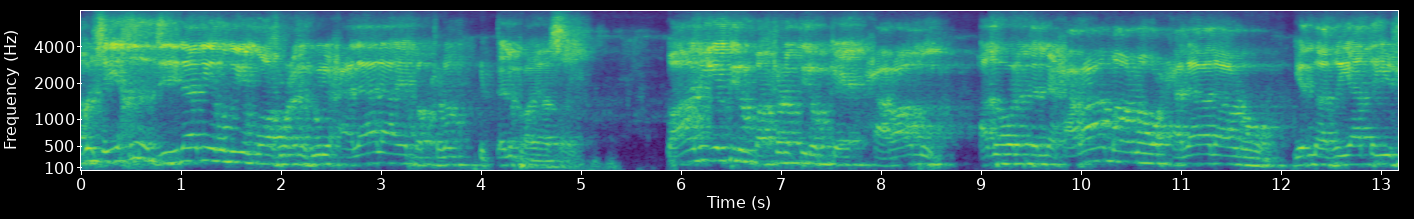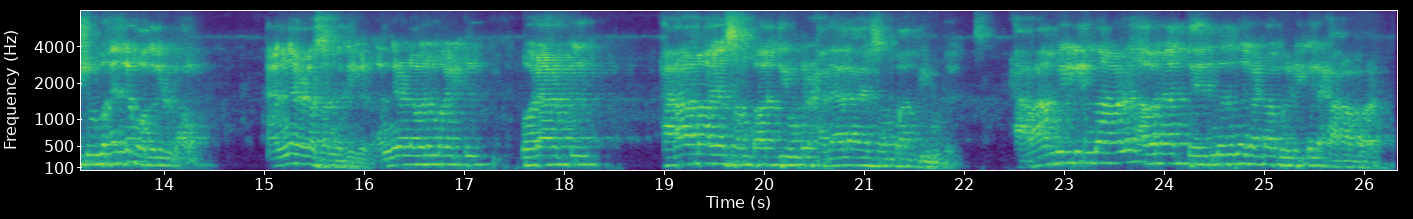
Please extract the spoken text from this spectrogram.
അപ്പൊ ഷെയ്ഖ് ജീലാനി അൻഹു ഹലാലായ ഭക്ഷണം കിട്ടൽ പ്രയാസമായി. പാനീയത്തിലും ഭക്ഷണത്തിലൊക്കെ ഹറാമു. അതുപോലെ തന്നെ ഹറാമാണോ ഹലാലാണോ എന്നറിയാത്ത ഈ ശുഭന്റെ മുതലുണ്ടാവും. അങ്ങനെയുള്ള സംഗതികൾ. അങ്ങനെയുള്ളവരുമായിട്ട് ഒരാൾക്ക് ഹറാമായ സമ്പാദ്യമുണ്ട് ഹലാലായ സമ്പാദ്യമുണ്ട്. ഹറാമിൽ നിന്നാണ് അവനാ തരുന്നതെന്ന് കണ്ട പേടിക്കൽ ഹറാമാണ്.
